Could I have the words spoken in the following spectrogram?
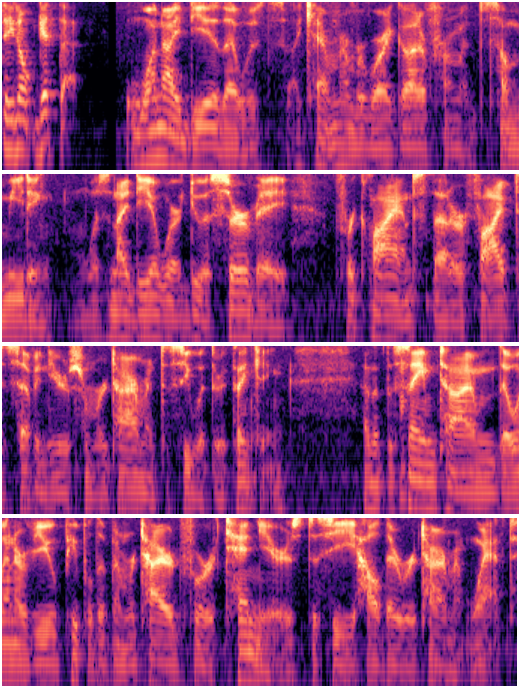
they don't get that. One idea that was, I can't remember where I got it from at some meeting, was an idea where I do a survey for clients that are five to seven years from retirement to see what they're thinking. And at the same time, they'll interview people that have been retired for 10 years to see how their retirement went.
